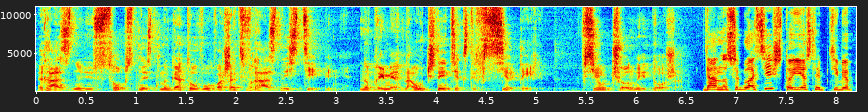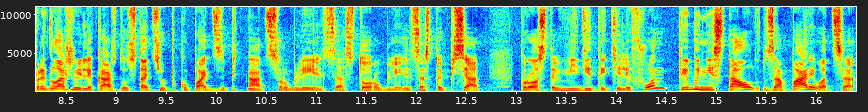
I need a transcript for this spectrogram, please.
разную собственность мы готовы уважать в разной степени. Например, научные тексты все тырят. Все ученые тоже. Да, но согласись, что если бы тебе предложили каждую статью покупать за 15 рублей или за 100 рублей или за 150, просто введи ты телефон, ты бы не стал запариваться,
